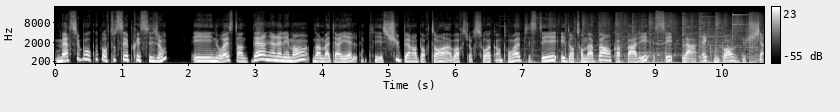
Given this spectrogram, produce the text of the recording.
Merci beaucoup pour toutes ces précisions. Et il nous reste un dernier élément dans le matériel qui est super important à avoir sur soi quand on va pister et dont on n'a pas encore parlé, c'est la récompense du chien.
